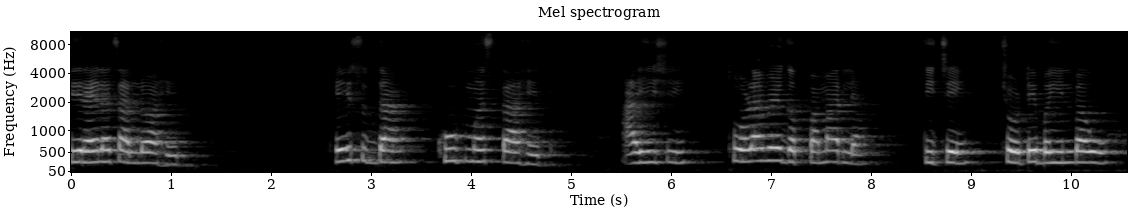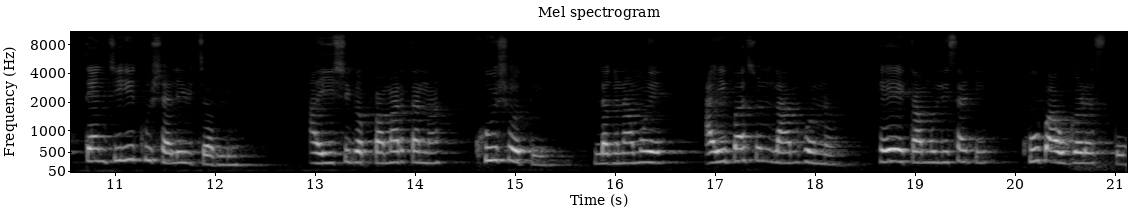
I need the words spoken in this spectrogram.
फिरायला चाललो आहेत. हे सुद्धा खूप मस्त आहेत. आईशी थोडा वेळ गप्पा मारल्या तिचे छोटे बहीण भाऊ त्यांचीही खुशाली विचारली आईशी गप्पा मारताना खुश होती लग्नामुळे आईपासून लांब होणं हे एका मुलीसाठी खूप अवघड असते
